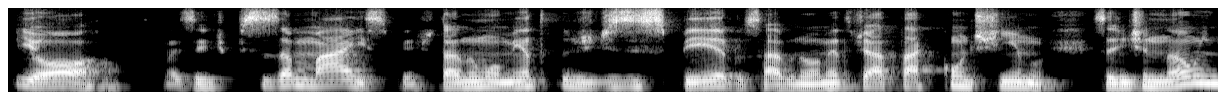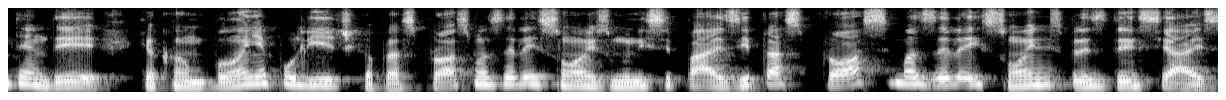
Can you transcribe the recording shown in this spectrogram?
pior. Mas a gente precisa mais, a gente está num momento de desespero, sabe? No momento de ataque contínuo. Se a gente não entender que a campanha política para as próximas eleições municipais e para as próximas eleições presidenciais,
